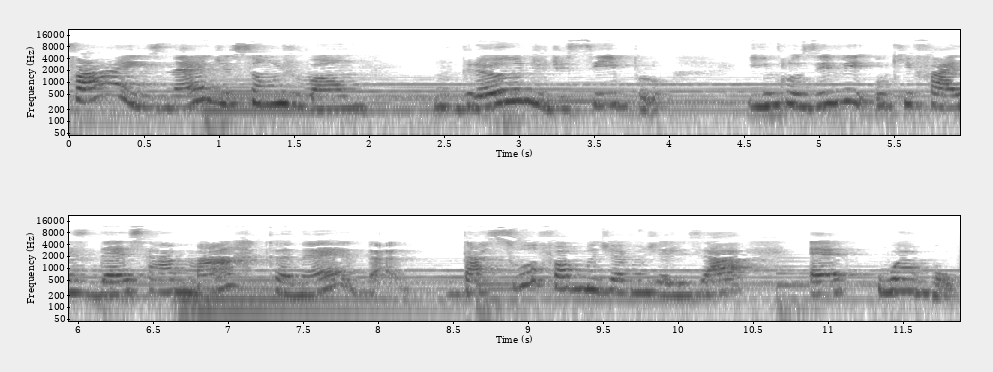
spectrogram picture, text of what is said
faz, né, de São João um grande discípulo, e inclusive o que faz dessa a marca, né, da, da sua forma de evangelizar é o amor.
